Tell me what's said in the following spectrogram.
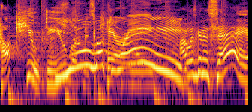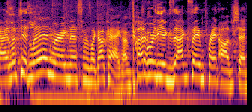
How cute do you, look, Miss look Carrie? great. I was gonna say, I looked at Lynn wearing this and I was like, okay, I've got to wear the exact same print option.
